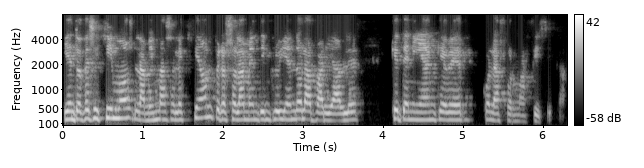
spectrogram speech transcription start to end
Y entonces hicimos la misma selección, pero solamente incluyendo las variables que tenían que ver con la forma física.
